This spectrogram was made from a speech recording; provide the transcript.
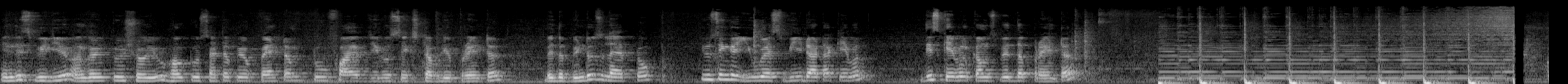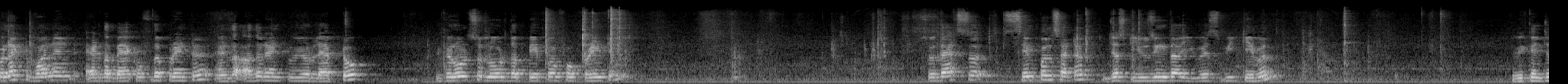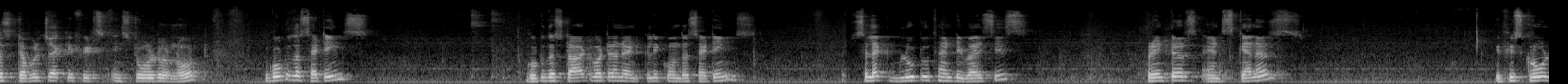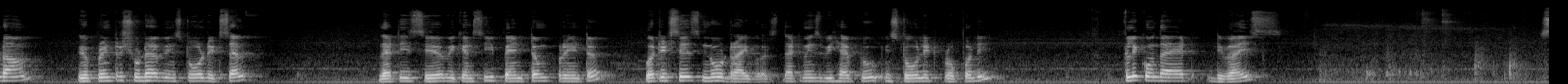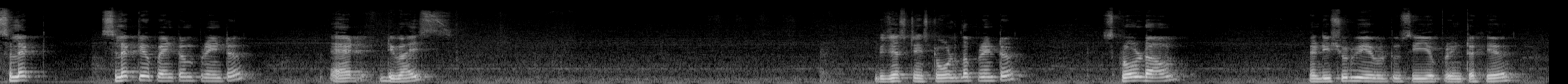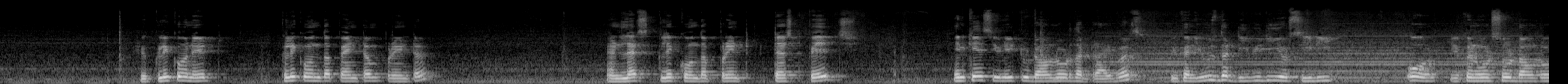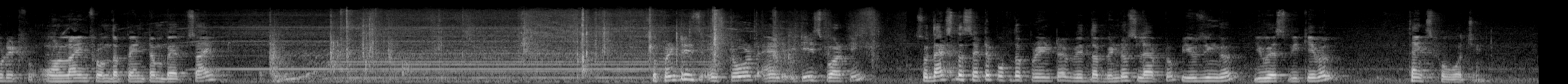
In this video I'm going to show you how to set up your Pantum 2506W printer with a Windows laptop using a USB data cable. This cable comes with the printer. Connect one end at the back of the printer and the other end to your laptop. You can also load the paper for printing. So that's a simple setup just using the USB cable we can just double check if it's installed or not. Go to the settings. Go to the start button and click on the settings. Select bluetooth and devices printers and scanners. If you scroll down your printer should have installed itself. That is here we can see Pantum printer but it says no drivers. That means we have to install it properly. Click on the add device select select your Pantum printer add device. We just installed the printer. Scroll down and you should be able to see your printer here. If you click on it click on the Pantum printer and let's click on the print test page in case you need to download the drivers you can use the DVD or CD or you can also download it online from the Pantum website. So printer is installed and it is working. So that's the setup of the printer with the Windows laptop using a USB cable. Thanks for watching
